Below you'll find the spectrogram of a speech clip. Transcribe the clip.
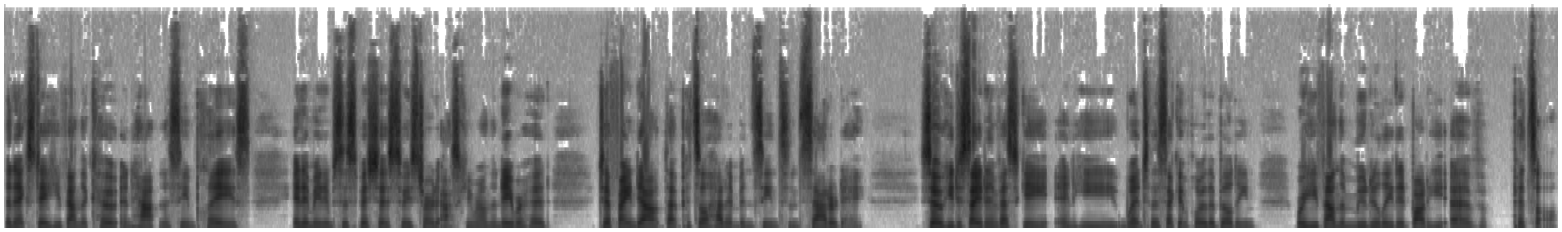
The next day, he found the coat and hat in the same place, and it made him suspicious, so he started asking around the neighborhood to find out that Pitzel hadn't been seen since Saturday. So he decided to investigate, and he went to the second floor of the building, where he found the mutilated body of Pitzel.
